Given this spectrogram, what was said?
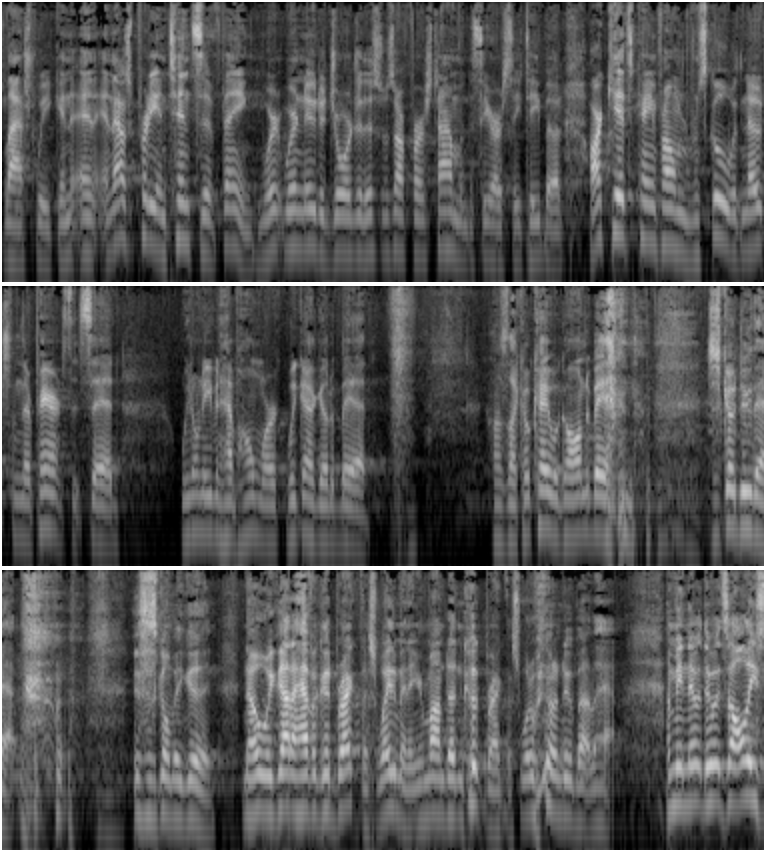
last week, and, and, and that was a pretty intensive thing. We're, we're new to Georgia. This was our first time with the CRCT, but our kids came home from school with notes from their parents that said, we don't even have homework. We got to go to bed. I was like, okay, we'll go on to bed. Just go do that. this is going to be good. No, we've got to have a good breakfast. Wait a minute, your mom doesn't cook breakfast. What are we going to do about that? I mean, there, there, was all these,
